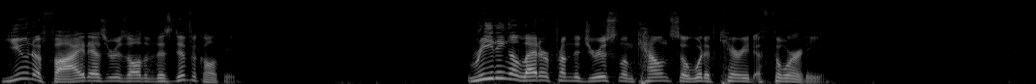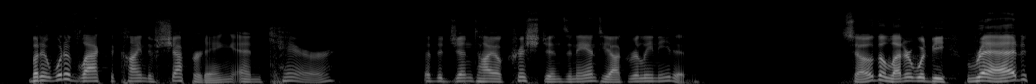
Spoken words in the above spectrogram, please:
unified as a result of this difficulty. Reading a letter from the Jerusalem Council would have carried authority but it would have lacked the kind of shepherding and care that the Gentile Christians in Antioch really needed. So the letter would be read,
